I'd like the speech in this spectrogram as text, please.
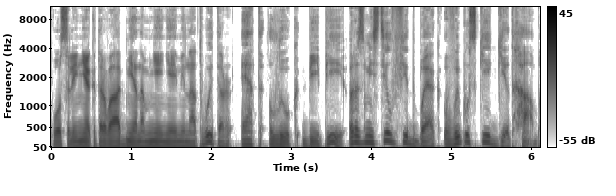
После некоторого обмена мнениями на Twitter, Эд Luke BP разместил фидбэк в выпуске GitHub.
